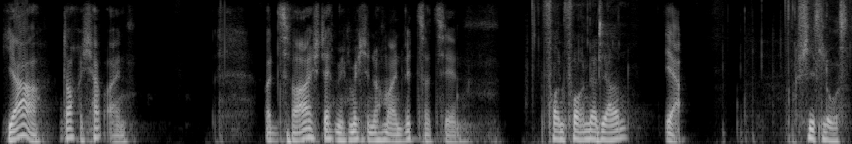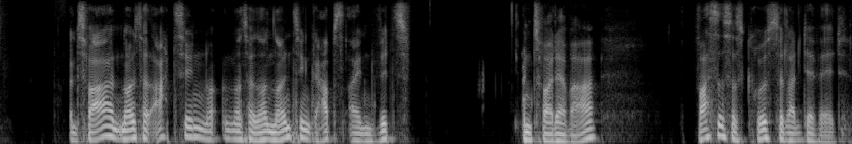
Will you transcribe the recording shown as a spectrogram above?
Ja, doch, ich habe einen. Und zwar, Steffen, ich möchte noch mal einen Witz erzählen. Von vor 100 Jahren? Ja. Schieß los. Und zwar 1918, 1919 gab es einen Witz. Und zwar der war, was ist das größte Land der Welt?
